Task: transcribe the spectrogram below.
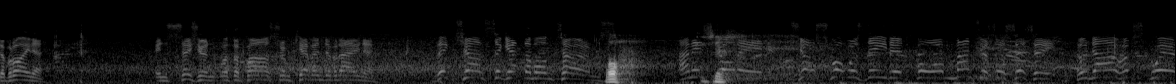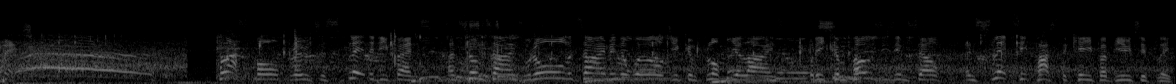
De Bruyne. Incision with the pass from Kevin De Bruyne. Big chance to get them on terms. Oh. And it's Güzel. gone in. Just what was needed for Manchester City, who now have squared it. Class ball through to split the defence. And sometimes, with all the time in the world, you can fluff your lines. But he composes himself and slips it past the keeper beautifully.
